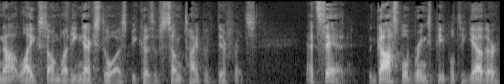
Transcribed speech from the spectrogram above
not like somebody next to us because of some type of difference. That's sad. The gospel brings people together.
